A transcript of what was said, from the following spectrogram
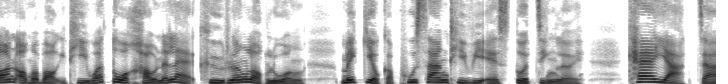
ลอนออกมาบอกอีกทีว่าตัวเขานั่นแหละ คือเรื่องหลอกลวง ไม่เกี่ยวกับผู้สร้าง TVS ตัวจริงเลย แค่อยากจะ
